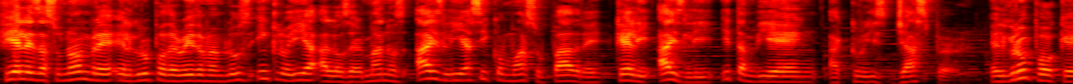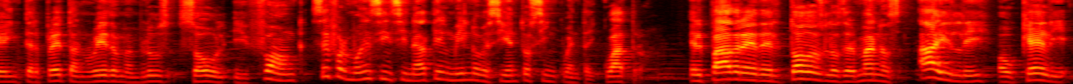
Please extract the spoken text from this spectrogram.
Fieles a su nombre, el grupo de Rhythm and Blues incluía a los hermanos Isley, así como a su padre, Kelly Isley, y también a Chris Jasper. El grupo que interpretan Rhythm and Blues, Soul y Funk se formó en Cincinnati en 1954. El padre de todos los hermanos Isley, o Kelly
